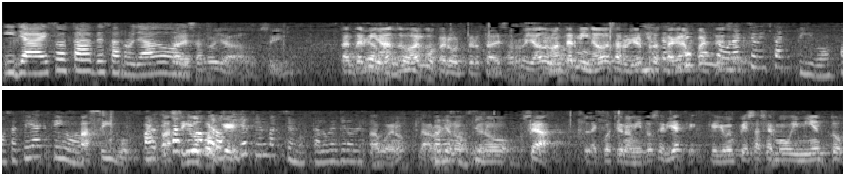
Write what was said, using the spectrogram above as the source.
Y ya eso está desarrollado. Está desarrollado, sí. Están terminando algo, pero, pero está desarrollado. No han terminado de desarrollar, pero está gran parte de un accionista activo? O sea, sigue activo. Pasivo. pasivo, pasivo porque... pero sigue siendo accionista, lo que quiero decir. Ah, bueno, claro, yo no, yo no... O sea, el cuestionamiento sería que, que yo empiece a hacer movimientos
